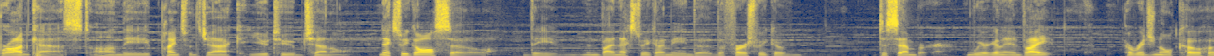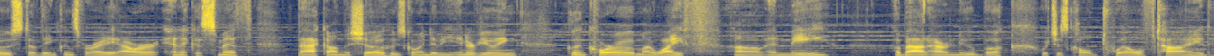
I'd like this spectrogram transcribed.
broadcast on the Pints with Jack YouTube channel. Next week, also, the and by next week I mean the the first week of December, we're going to invite original co-host of the Inklings Variety Hour, Anika Smith, back on the show, who's going to be interviewing Glencora, my wife, um, and me about our new book, which is called Twelve Tide.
